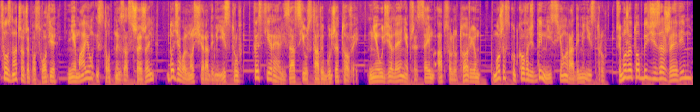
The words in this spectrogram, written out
co oznacza, że posłowie nie mają istotnych zastrzeżeń do działalności Rady Ministrów w kwestii realizacji ustawy budżetowej. Nieudzielenie przez Sejm absolutorium może skutkować dymisją Rady Ministrów. Czy może to być zarzewiem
